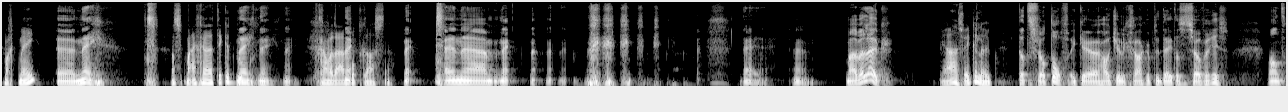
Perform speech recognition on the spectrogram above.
Mag ik mee? Nee, Als ik mijn eigen ticket boek, nee, nee, nee, gaan we daar Nee. podcasten. nee. En ehm, nee, nee, nee, nee. nee, nee. Ehm, maar wel leuk. Ja, zeker leuk. Dat is wel tof. Ik eh, houd jullie graag up to date als het zover is. Want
